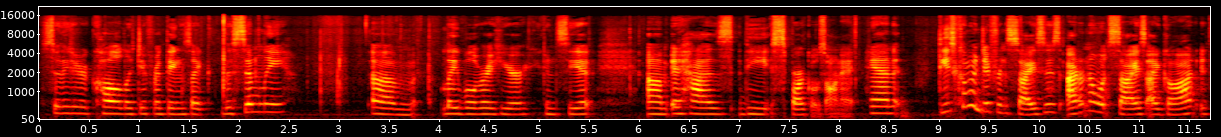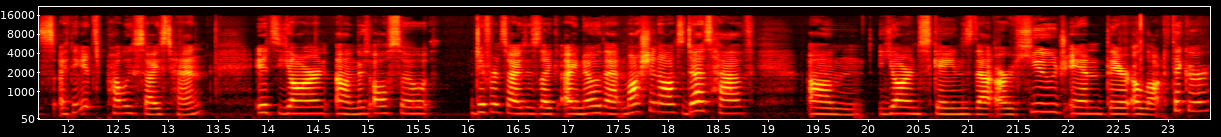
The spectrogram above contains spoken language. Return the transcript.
So these are called like different things like the Simli um, label right here. You can see it. Um, it has the sparkles on it. And these come in different sizes. I don't know what size I got. It's I think it's probably size 10. It's yarn. Um, there's also different sizes. Like I know that Masha Knots does have um, yarn skeins that are huge and they're a lot thicker,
